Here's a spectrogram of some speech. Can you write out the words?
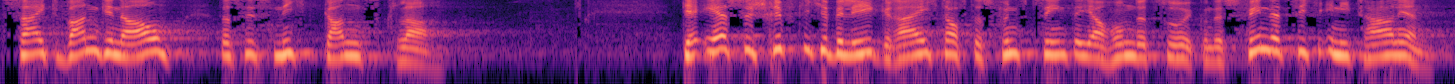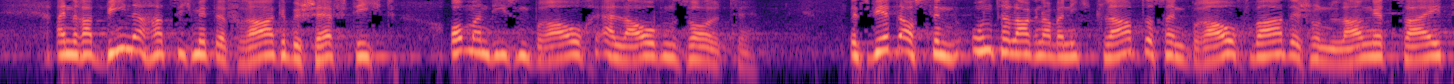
Seit wann genau, das ist nicht ganz klar. Der erste schriftliche Beleg reicht auf das 15. Jahrhundert zurück und es findet sich in Italien. Ein Rabbiner hat sich mit der Frage beschäftigt, ob man diesen Brauch erlauben sollte. Es wird aus den Unterlagen aber nicht klar, ob das ein Brauch war, der schon lange Zeit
